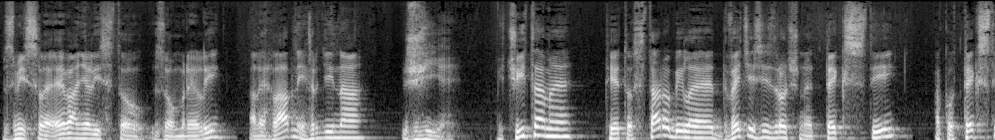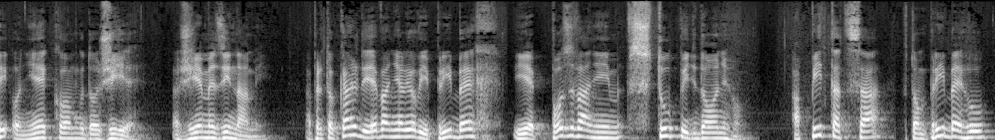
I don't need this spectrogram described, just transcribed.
v zmysle evangelistov zomreli, ale hlavný hrdina žije. My čítame tieto starobilé 2000-ročné texty ako texty o niekom, kto žije. A žije medzi nami. A preto každý evaneliový príbeh je pozvaním vstúpiť do ňoho a pýtať sa v tom príbehu,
